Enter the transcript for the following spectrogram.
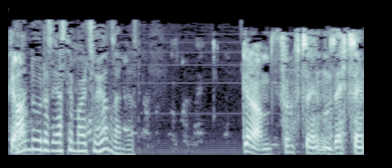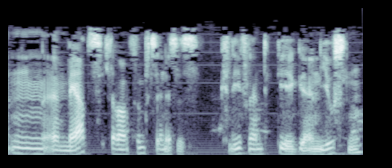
Genau. wann du das erste Mal zu hören sein wirst? Genau, am 15., 16. äh, März, ich glaube am 15. ist es Cleveland gegen Houston.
